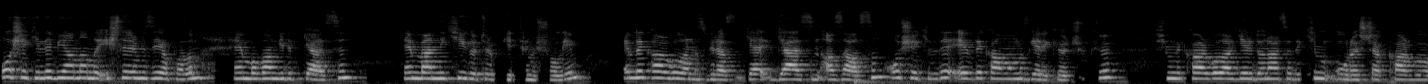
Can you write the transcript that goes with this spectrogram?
O şekilde bir yandan da işlerimizi yapalım. Hem babam gidip gelsin. Hem ben Niki'yi götürüp getirmiş olayım. Hem de kargolarımız biraz gel- gelsin, azalsın. O şekilde evde kalmamız gerekiyor çünkü. Şimdi kargolar geri dönerse de kim uğraşacak kargo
